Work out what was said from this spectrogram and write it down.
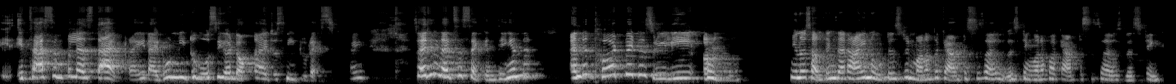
it's as simple as that right? I don't need to go see a doctor i just need to rest right? So i think that's the second thing. And the, and the third bit is really um, you know something that i noticed in one of the campuses i was visiting one of our campuses i was visiting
